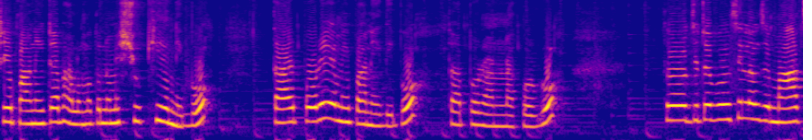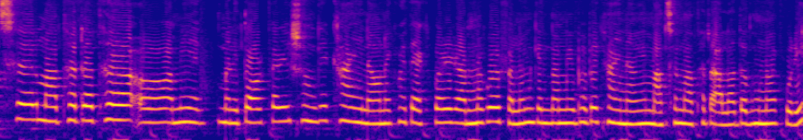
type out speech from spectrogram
সেই পানিটা ভালো মতন আমি শুকিয়ে নিব। তারপরে আমি পানি দিব, তারপর রান্না করব। তো যেটা বলছিলাম যে মাছের মাথা টাথা আমি মানে তরকারির সঙ্গে খাই না। অনেক হয়তো একবারে রান্না করে ফেলেন কিন্তু আমি এভাবে খাই না। আমি মাছের মাথাটা আলাদা ভুনা করি।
